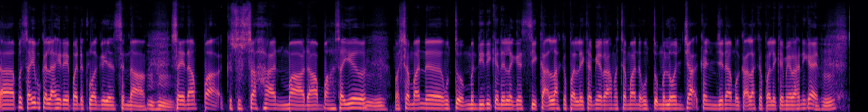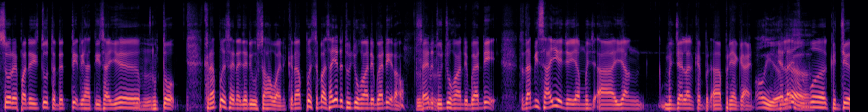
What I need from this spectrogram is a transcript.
uh, apa, saya bukan lahir daripada keluarga yang senang. Mm-hmm. Saya nampak kesusahan ma dan abah saya. Mm-hmm. Macam mana untuk mendirikan delegasi Kak Lah Kepala Kamera. Macam mana untuk melonjakkan jenama Kak Lah Kepala Kamera ni kan. Mm-hmm. Mm-hmm. So daripada itu terdetik di hati saya mm-hmm. untuk kenapa saya nak jadi usahawan? Kenapa? Sebab saya ada tujuh orang adik-beradik tau. Mm-hmm. Saya ada mhm. tujuh orang adik-beradik tetapi saya je yang men, uh, yang menjalankan uh, perniagaan. Oh ya. Yang lain semua kerja,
